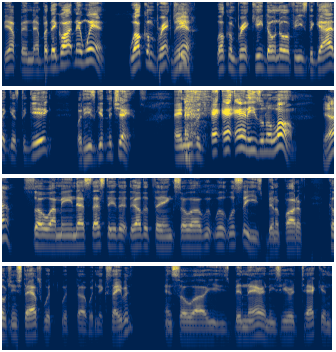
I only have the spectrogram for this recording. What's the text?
yep. And uh, but they go out and they win. Welcome Brent Key. Yeah. Welcome Brent Key. Don't know if he's the guy that gets the gig, but he's getting the chance, and he's a, and, and he's an alum. Yeah. So I mean, that's that's the the, the other thing. So uh, we, we'll we'll see. He's been a part of coaching staffs with with uh, with Nick Saban, and so uh, he's been there, and he's here at Tech, and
